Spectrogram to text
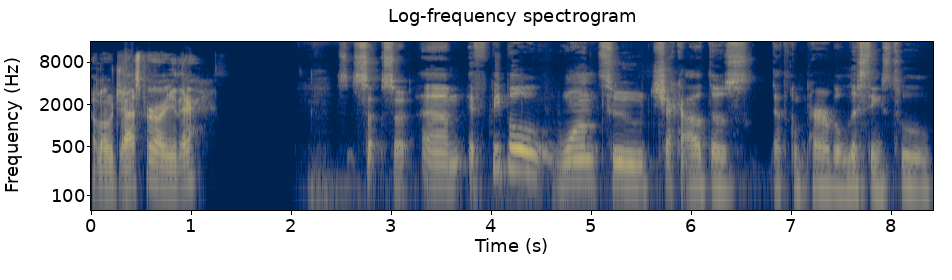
Hello, Jasper. Are you there? So, so um, if people want to check out those that comparable listings tool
